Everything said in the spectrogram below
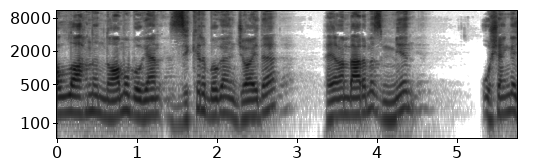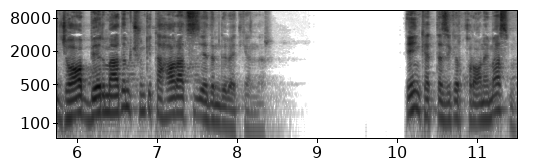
ollohni nomi bo'lgan zikr bo'lgan joyda payg'ambarimiz men o'shanga javob bermadim chunki tahoratsiz edim deb aytganlar. Eng katta zikr qur'on emasmi?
